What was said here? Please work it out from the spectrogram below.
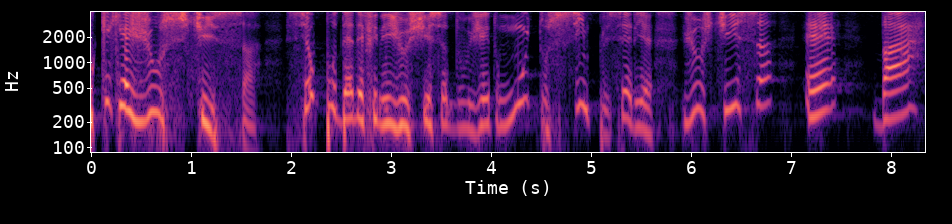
O que, que é justiça? Se eu puder definir justiça de um jeito muito simples, seria: justiça é dar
